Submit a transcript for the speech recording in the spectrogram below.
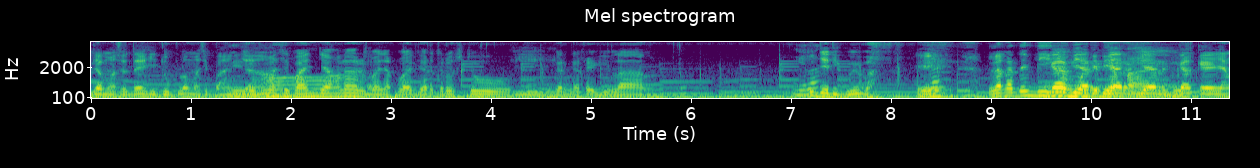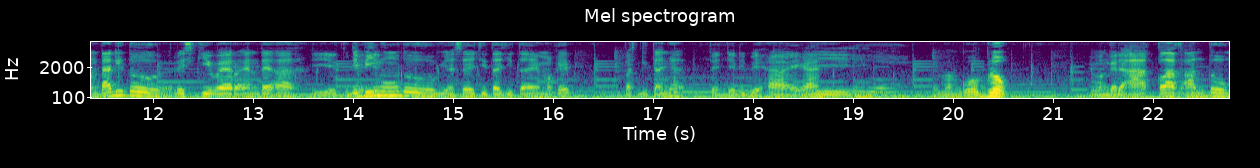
Enggak maksudnya hidup lo masih panjang. hidup lu masih panjang lo harus banyak belajar terus tuh Iya. biar nggak kayak gilang Itu jadi gue bang. eh lah katanya bingung Enggak biar jadi biar apa biar enggak kayak yang tadi tuh Rizky Wear NTA. iya itu Dia bingung tuh biasa cita-citanya makanya pas ditanya dan jadi BH ya kan iya, iya emang goblok emang gak ada akhlak antum.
